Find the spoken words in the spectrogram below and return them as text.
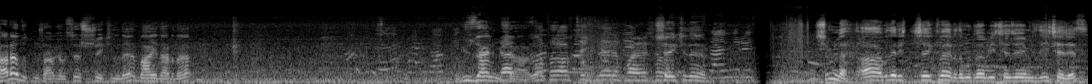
Kara tutmuş arkadaşlar şu şekilde Baydar'da. Güzelmiş abi. Fotoğraf çekilelim paylaşalım. Çekilelim. Şimdi abiler içecek verdi. Burada bir içeceğimizi içeceğiz.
